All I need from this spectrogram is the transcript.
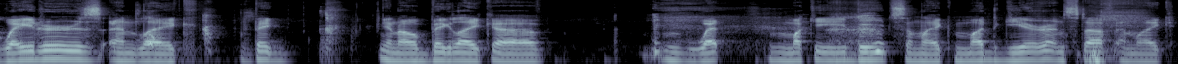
waiters and like big you know, big like uh wet mucky boots and like mud gear and stuff and like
